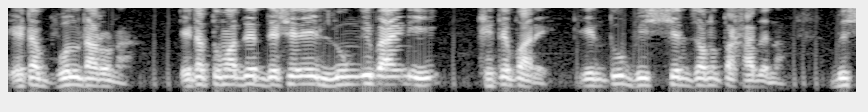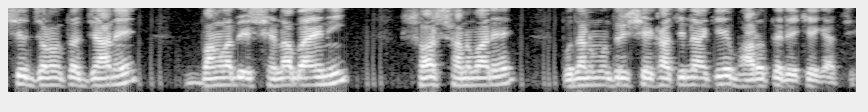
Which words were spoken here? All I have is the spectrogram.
এটা ভুল ধারণা। এটা তোমাদের দেশের এই লুঙ্গি বাহিনী খেতে পারে, কিন্তু বিশ্বের জনতা খাবে না। বিশ্বের জনতা জানে বাংলাদেশ সেনাবাহিনী সসম্মানে প্রধানমন্ত্রী শেখ হাসিনাকে ভারতে রেখে গেছে।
